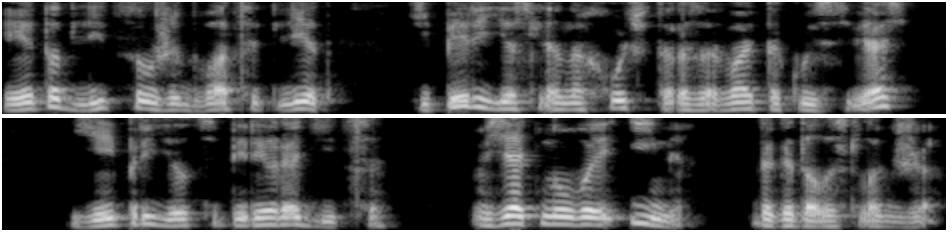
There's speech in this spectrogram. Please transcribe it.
И это длится уже 20 лет. Теперь, если она хочет разорвать такую связь, ей придется переродиться. Взять новое имя, догадалась Лакжа.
